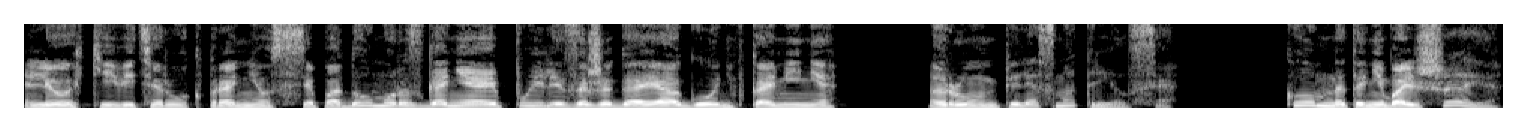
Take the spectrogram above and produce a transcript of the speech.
Легкий ветерок пронесся по дому, разгоняя пыль и зажигая огонь в камине. Румпель осмотрелся. Комната небольшая,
